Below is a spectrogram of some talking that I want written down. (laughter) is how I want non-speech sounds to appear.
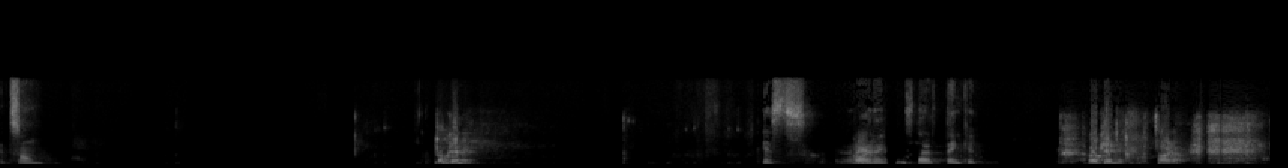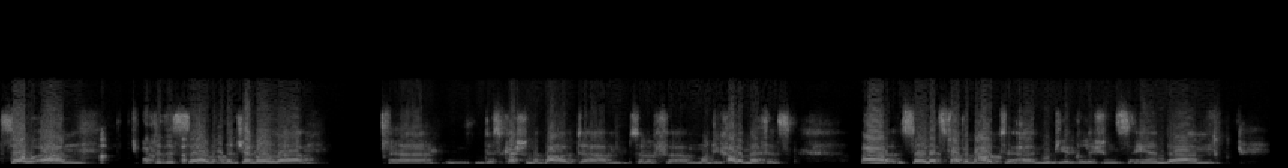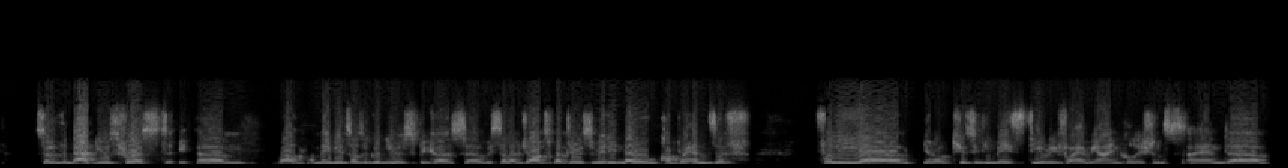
It's on. Okay. Yes. All right. You can start. Thank you. Okay, all right. So um, after this uh, rather general uh, uh, discussion about um, sort of uh, Monte Carlo methods, uh, so let's talk about uh, nuclear collisions. And um, sort of the bad news first, um, well, maybe it's also good news because uh, we still have jobs, but there's really no comprehensive, fully, uh, you know, QCD-based theory for heavy ion collisions. And uh,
